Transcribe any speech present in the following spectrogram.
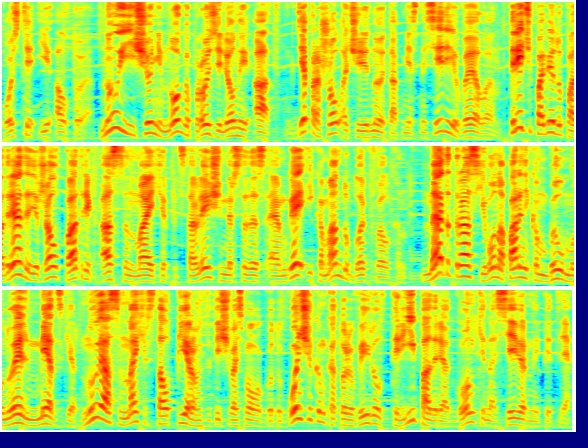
Косте и Алтоя. Ну и еще немного про зеленый ад, где прошел очередной этап местной серии ВЛН. Третью победу подряд одержал Патрик Астон Майхер, представляющий Mercedes AMG и команду Black Falcon. На этот раз его напарником был Мануэль Мецгер, ну и Астон Майхер стал первым с 2008 года гонщиком, который выиграл три подряд гонки на северной петле.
